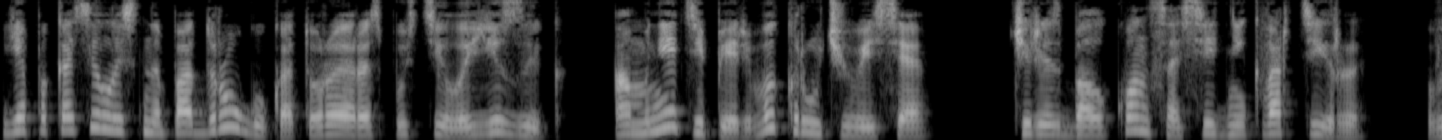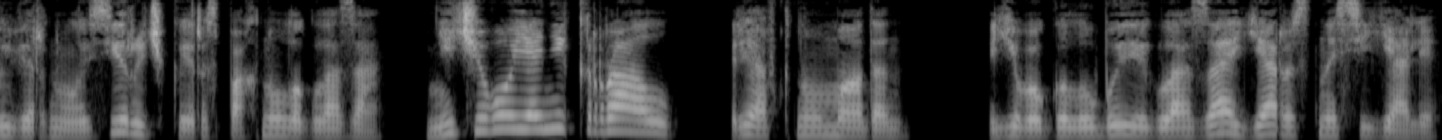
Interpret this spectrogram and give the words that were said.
Я покосилась на подругу, которая распустила язык. А мне теперь выкручивайся. Через балкон соседней квартиры. Вывернулась Ирочка и распахнула глаза. Ничего я не крал, рявкнул Мадан. Его голубые глаза яростно сияли.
